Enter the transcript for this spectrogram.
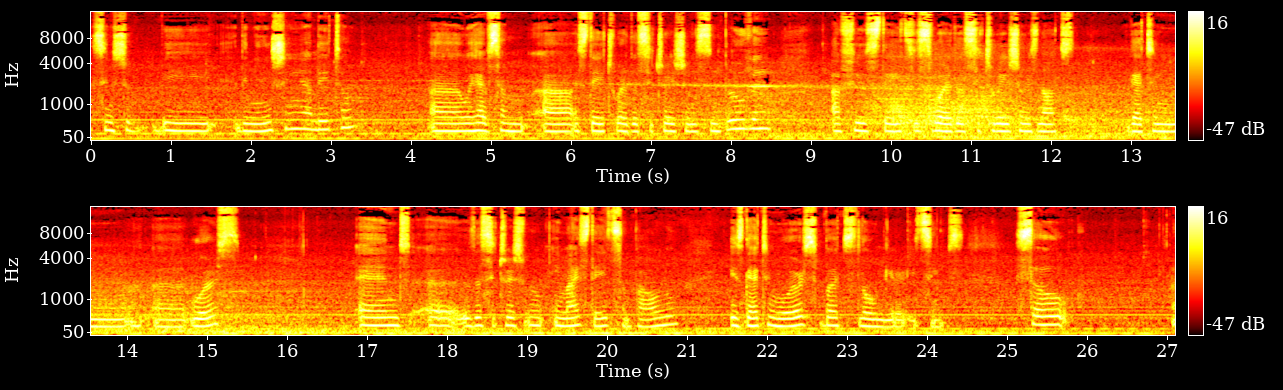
seems to be diminishing a little. Uh, we have some uh, states where the situation is improving, a few states where the situation is not getting uh, worse. And uh, the situation in my state, São Paulo, is getting worse, but slowly, it seems. So uh,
